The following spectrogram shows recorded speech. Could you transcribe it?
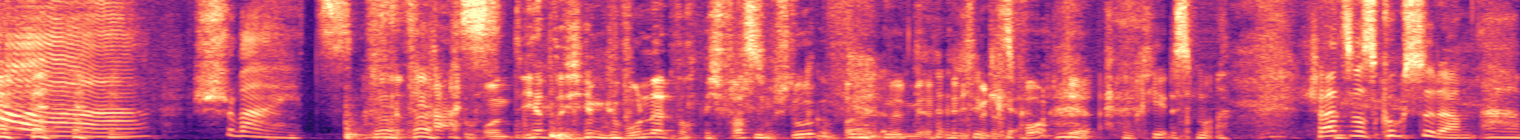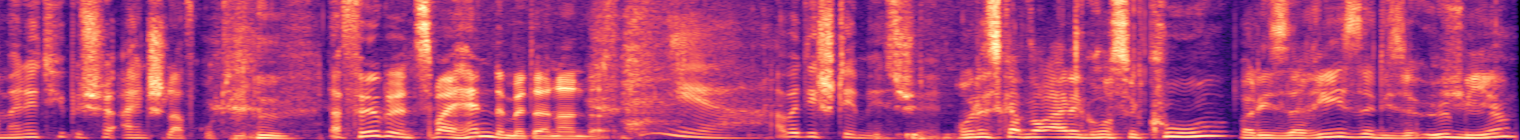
ah, Schweiz. Was? Und ihr habt euch eben gewundert, warum ich fast vom Stuhl gefallen bin, wenn ich mir das vorstelle. Einfach jedes Mal. Schatz, was guckst du da? Ah, meine typische Einschlafroutine. Da vögeln zwei Hände miteinander. Ja, aber die Stimme ist schön. Und es gab noch eine große Kuh, weil dieser Riese, diese Ömir,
